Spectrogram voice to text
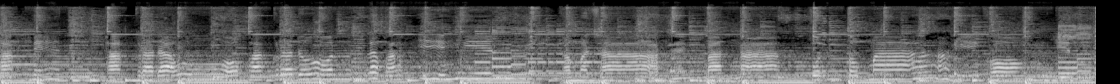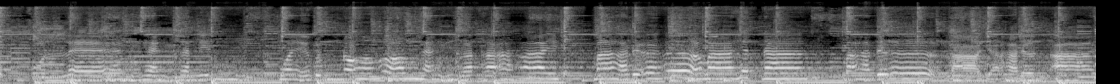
ผักเม็ด ผักกระเดา ผักกระโดน และผักอีหิน ธรรมชาติแห่งบ้านนาฝนตกมามีของกินฝนแรงแห่งแผ่นดินห้วยบึงน้องแห่งกระทายมาเด้อมาเฮ็ดนา มาเด้อลาอย่าเดินอาย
